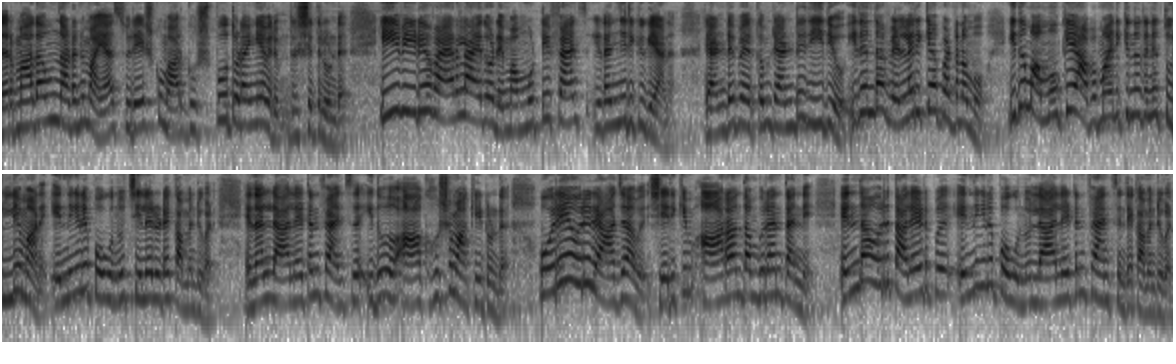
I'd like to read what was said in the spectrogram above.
നിർമ്മാതാവും നടനുമായ സുരേഷ് കുമാർ ഖുഷ്ബു തുടങ്ങിയവരും ദൃശ്യത്തിലുണ്ട്. ഈ വീഡിയോ വൈറലായതോടെ മമ്മൂട്ടി ഫാൻസ് ഇടഞ്ഞിരിക്കുകയാണ്. രണ്ടുപേർക്കും രണ്ട് രീതിയോ ഇതെന്താ വെള്ളരിക്കാ പട്ടണമോ ഇത് മമ്മൂക്കയെ അപമാനിക്കുന്നതിന് തുല്യമാണ് എന്നിങ്ങനെ പോകുന്നു ചിലരുടെ കമന്റുകൾ. എന്നാൽ ലാലേട്ടൻ ഫാൻസ് ഇത് ആഘോഷമാക്കിയിട്ടുണ്ട്. ഒരേ ഒരു രാജാവ് ശരിക്കും ആറാം തമ്പുരാൻ തന്നെ. എന്താ ഒരു തലയെടുപ്പ് എന്നിങ്ങനെ പോകുന്നു ലാലേട്ടൻ ഫാൻസിന്റെ കമന്റുകൾ.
